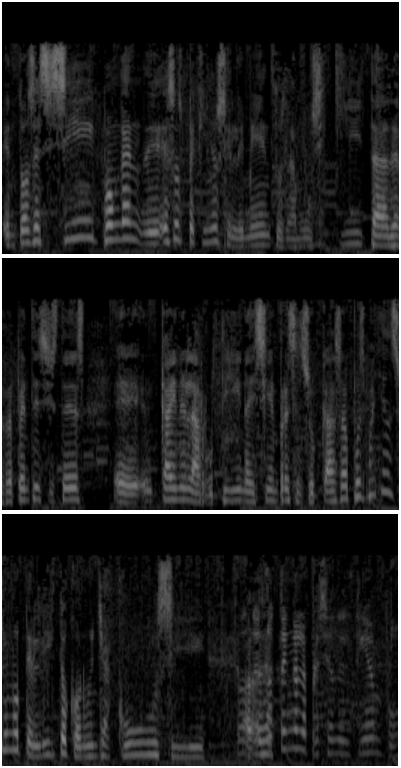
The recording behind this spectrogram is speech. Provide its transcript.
Entonces sí, pongan eh, esos pequeños elementos, la musiquita, de repente si ustedes eh, caen en la rutina y siempre es en su casa, pues váyanse a un hotelito con un jacuzzi, Donde Ah, no tenga la presión del tiempo.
